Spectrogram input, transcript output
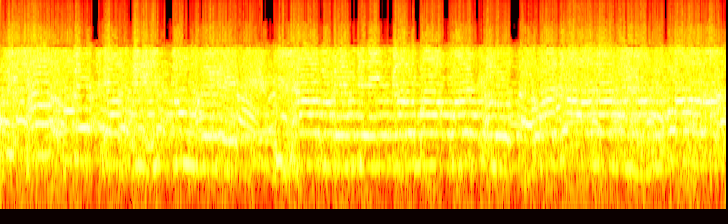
پیشاب میں سیاسی ہندو ہے پیشاب میں بے کرما پر کھلوتا راجا عالمی مبارک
